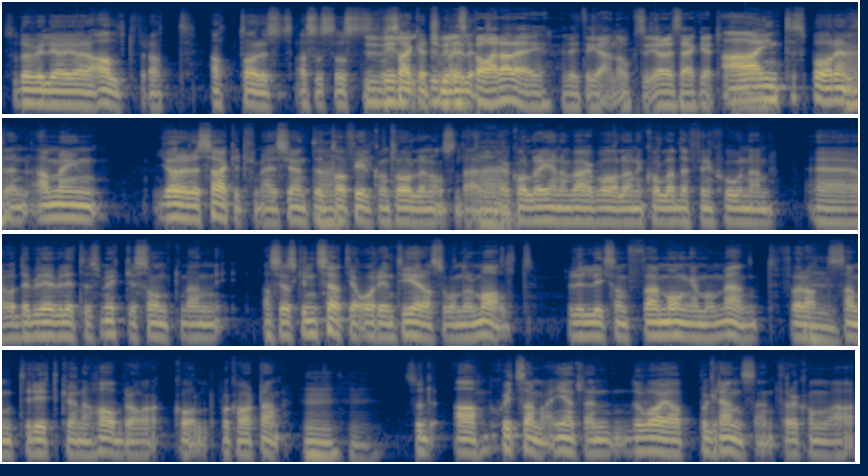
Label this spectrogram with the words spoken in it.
Så då vill jag göra allt för att, att ta det alltså, så, så Du, vill, säkert du som ville möjligt. spara dig lite grann också, göra det säkert? Ah, eller? inte spara egentligen. Ja, men göra det säkert för mig så jag inte tar fel kontroll eller något sånt där. Ja. Jag kollar igenom vägvalen, kollar definitionen. Eh, och det blev lite så mycket sånt men alltså jag skulle inte säga att jag orienterar så normalt. För det är liksom för många moment för att Mm. samtidigt kunna ha bra koll på kartan. Mm. Så ja, skitsamma. Egentligen, då var jag på gränsen för att komma.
